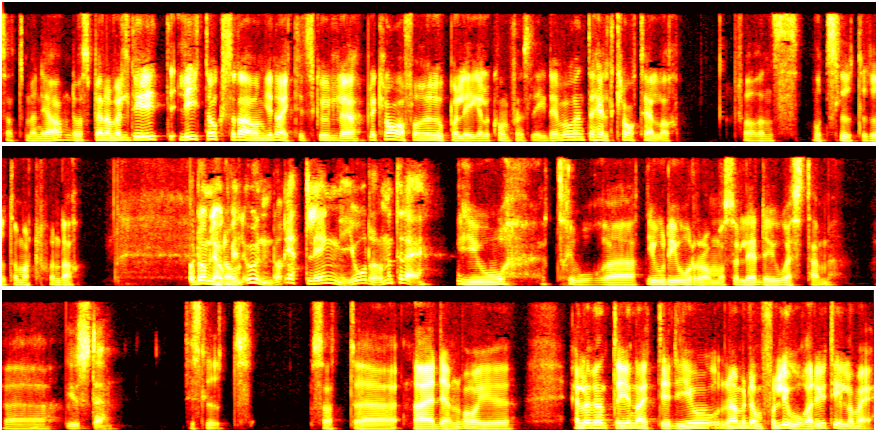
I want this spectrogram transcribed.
Så att, men ja, det var spännande. Väl lite, lite också där om United skulle bli klara för Europa League eller Conference League. Det var inte helt klart heller förrän mot slutet av matchen där. Och de låg de- väl under rätt länge, gjorde de inte det? Jo, jag tror, eh, jo det gjorde de och så ledde ju West Ham. eh, Just det. till slut. Så att eh, nej den var ju eller vänta United, jo nej, men de förlorade ju till och med.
